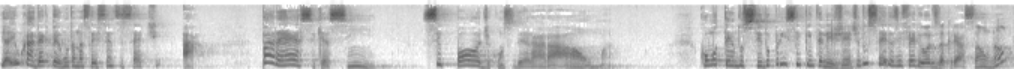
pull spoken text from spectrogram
E aí o Kardec pergunta na 607A: parece que assim se pode considerar a alma como tendo sido o princípio inteligente dos seres inferiores da criação, não?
